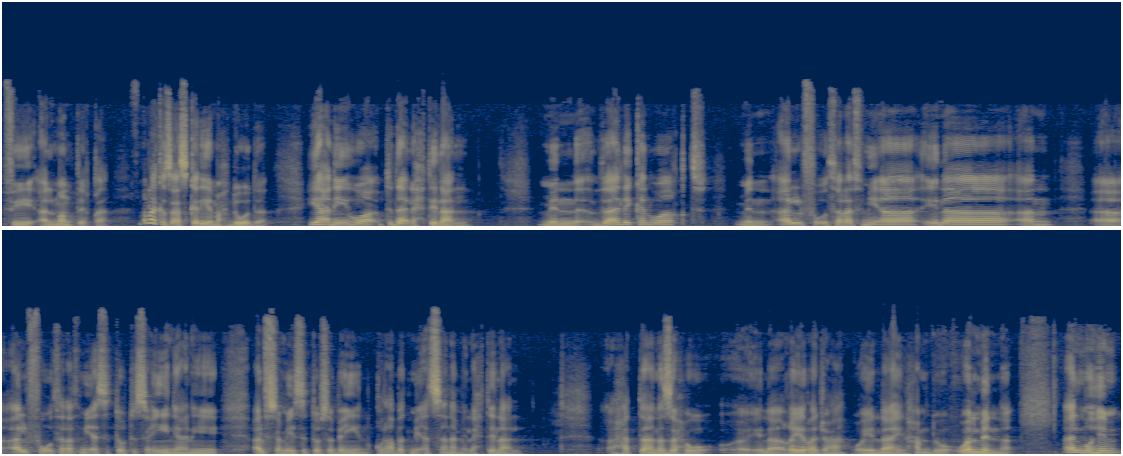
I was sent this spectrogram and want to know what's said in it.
في المنطقة. مراكز عسكرية محدودة يعني هو ابتداء الاحتلال. من ذلك الوقت من 1300 إلى أن 1396 آه، يعني 1976 قرابة 100 سنة من الاحتلال. حتى نزحوا إلى غير رجعة ولله الحمد والمنة. المهم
